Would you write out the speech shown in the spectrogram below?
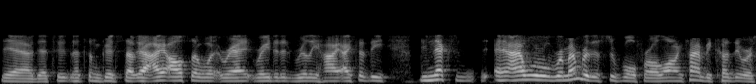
Yeah, that's that's some good stuff. Yeah, I also rated it really high. I said the the next, and I will remember the Super Bowl for a long time because there were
